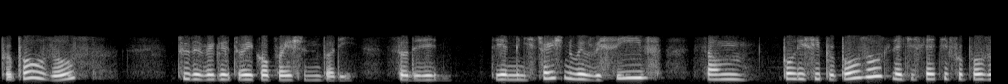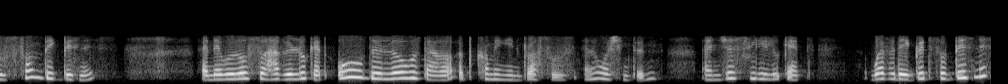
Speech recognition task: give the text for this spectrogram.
proposals to the regulatory cooperation body. So the the administration will receive some policy proposals, legislative proposals from big business, and they will also have a look at all the laws that are upcoming in Brussels and Washington, and just really look at whether they're good for business,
